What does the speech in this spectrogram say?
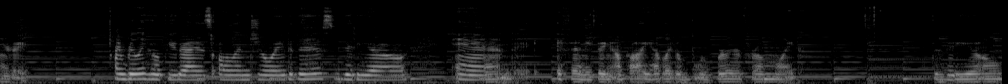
Alright, I really hope you guys all enjoyed this video and if anything I'll probably have like a blooper from like the video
